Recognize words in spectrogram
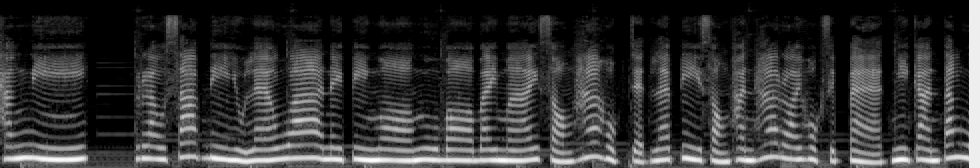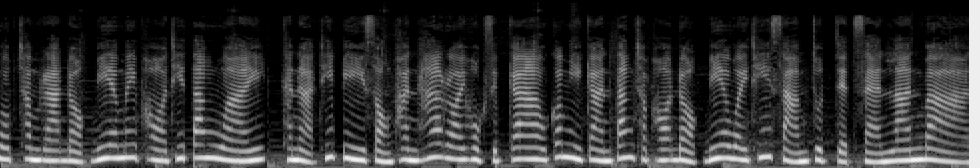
ทั้งนี้ เราทราบดีอยู่แล้วว่าในปีงองูบอใบไม้ 2567 และปี 2568 มีการตั้งงบชำระดอกเบี้ยไม่พอที่ตั้งไว้ ขณะที่ปี 2569 ก็มีการตั้งเฉพาะดอกเบี้ยไว้ที่ 3.7 แสนล้านบาท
